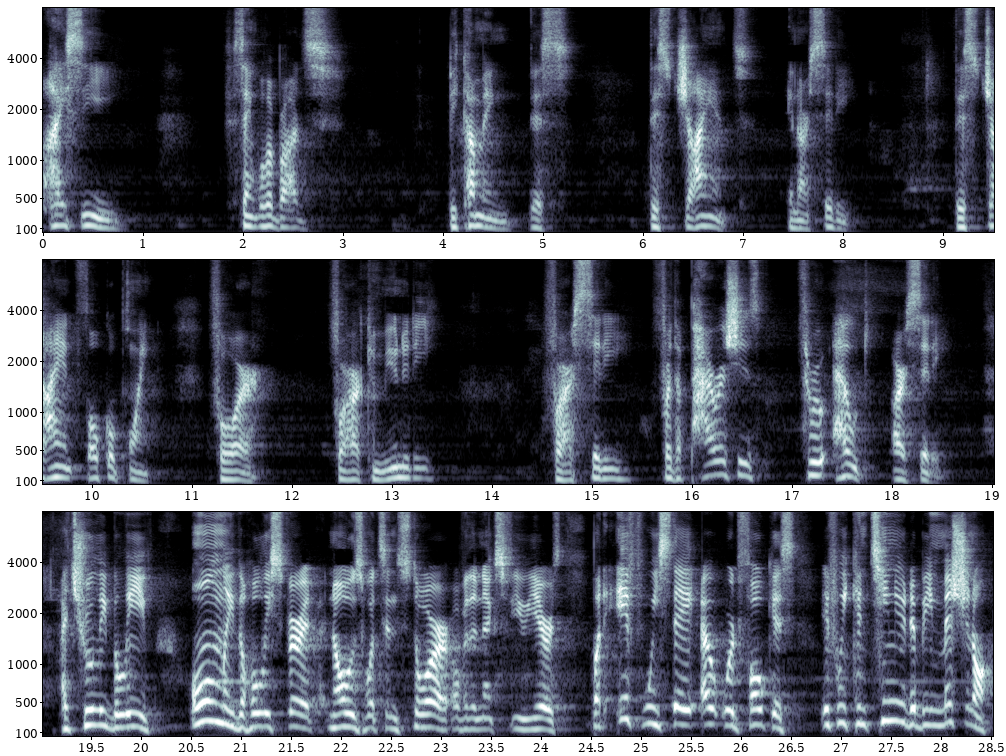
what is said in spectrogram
I see St. Willibrord's becoming this, this giant in our city, this giant focal point for, for our community, for our city, for the parishes throughout our city. I truly believe only the Holy Spirit knows what's in store over the next few years. But if we stay outward focused, if we continue to be missional,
